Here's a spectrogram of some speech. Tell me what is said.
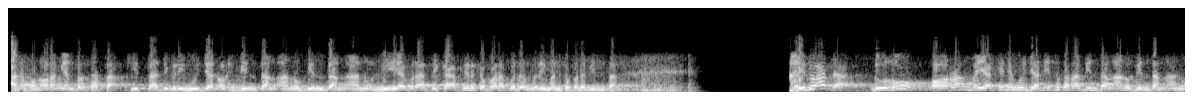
Adapun orang yang berkata, kita diberi hujan oleh bintang anu, bintang anu. Dia berarti kafir kepadaku dan beriman kepada bintang. Itu ada. Dulu orang meyakini hujan itu karena bintang anu bintang anu.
